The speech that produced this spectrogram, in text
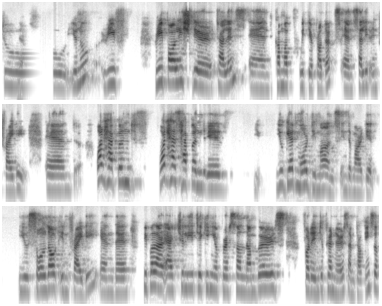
to you know re repolish their talents and come up with their products and sell it in Friday. And what happened, what has happened is you, you get more demands in the market. You sold out in Friday, and then people are actually taking your personal numbers for the entrepreneurs I'm talking. So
